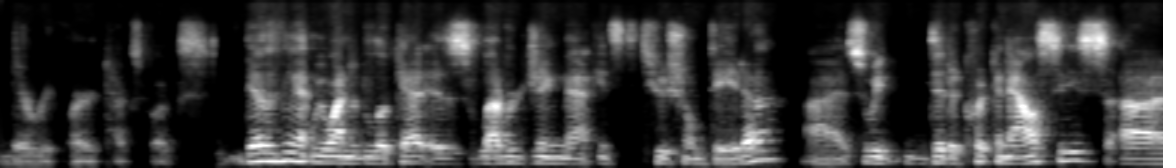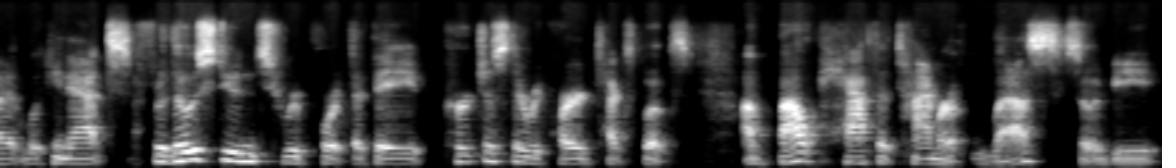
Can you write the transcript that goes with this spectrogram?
their required textbooks. The other thing that we wanted to look at is leveraging that institutional data. Uh, so we did a quick analysis uh, looking at for those students who report that they purchase their required textbooks about half the time or less. So it'd be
